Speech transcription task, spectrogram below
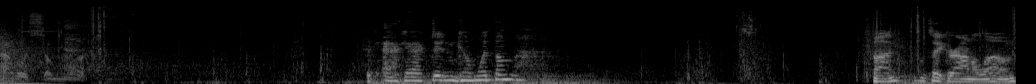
That was some luck. Ack didn't come with them. Fine, we'll take her on alone.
